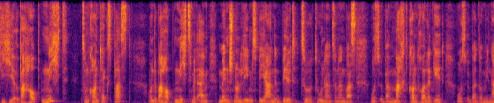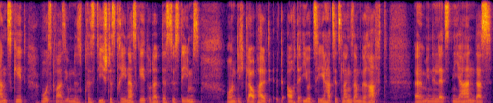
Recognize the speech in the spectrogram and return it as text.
die hier überhaupt nicht zum Kontext passt und überhaupt nichts mit einem menschen- und lebensbejahenden Bild zu tun hat, sondern was, wo es über Machtkontrolle geht, wo es über Dominanz geht, wo es quasi um das Prestige des Trainers geht oder des Systems. Und ich glaube halt, auch der IOC hat es jetzt langsam gerafft ähm, in den letzten Jahren, dass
